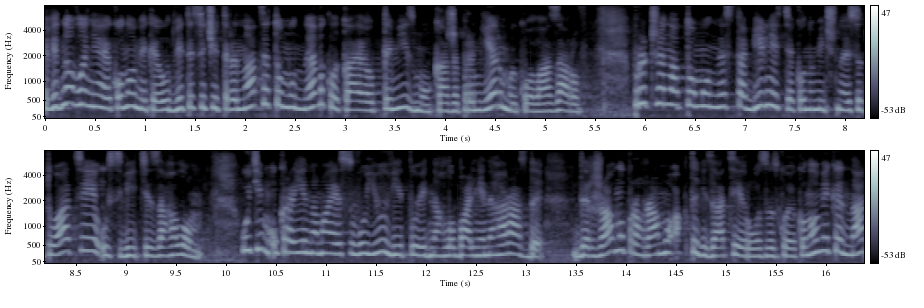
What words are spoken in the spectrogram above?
Відновлення економіки у 2013-му не викликає оптимізму, каже прем'єр Микола Азаров. Причина тому нестабільність економічної ситуації у світі загалом. Утім, Україна має свою відповідь на глобальні негаразди державну програму активізації розвитку економіки на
